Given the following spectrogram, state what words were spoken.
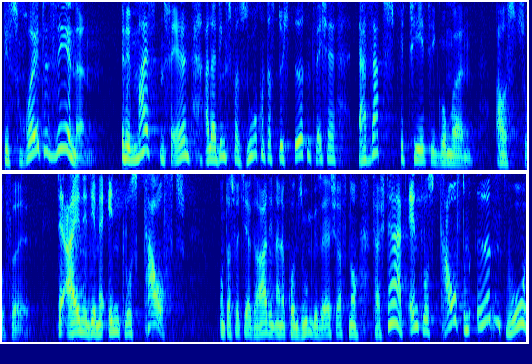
bis heute sehnen. In den meisten Fällen allerdings versuchen, das durch irgendwelche Ersatzbetätigungen auszufüllen. Der eine, indem er endlos kauft. Und das wird ja gerade in einer Konsumgesellschaft noch verstärkt. Endlos kauft, um irgendwo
